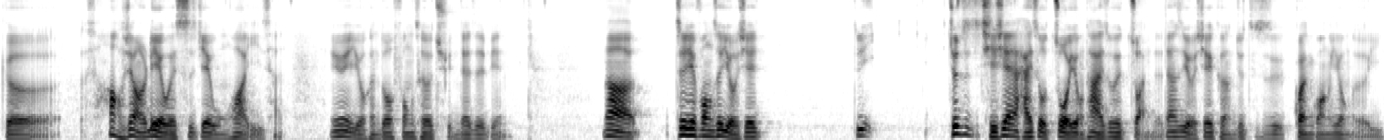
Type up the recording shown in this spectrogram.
个。它好像有列为世界文化遗产，因为有很多风车群在这边。那这些风车有些就就是其实现在还是有作用，它还是会转的，但是有些可能就只是观光用而已。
